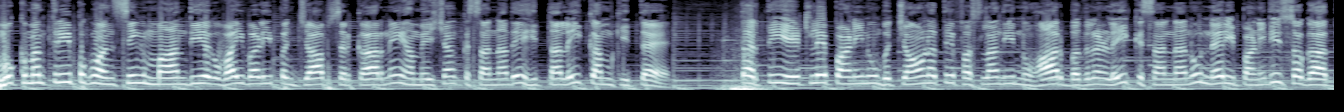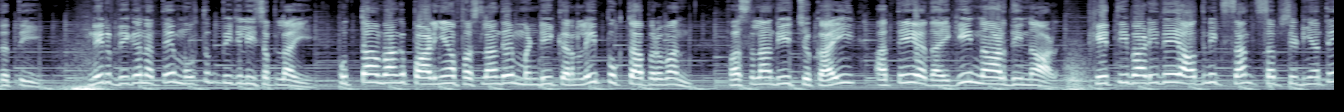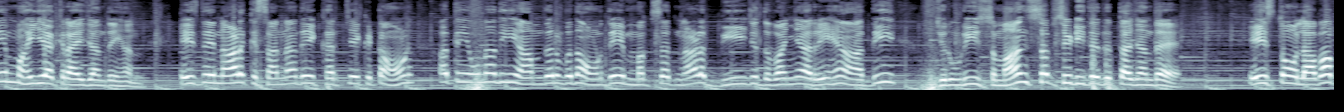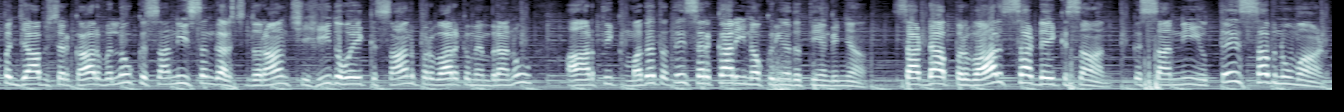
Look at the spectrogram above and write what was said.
ਮੁੱਖ ਮੰਤਰੀ ਭਗਵੰਤ ਸਿੰਘ ਮਾਨ ਦੀ ਅਗਵਾਈ ਵਾਲੀ ਪੰਜਾਬ ਸਰਕਾਰ ਨੇ ਹਮੇਸ਼ਾ ਕਿਸਾਨਾਂ ਦੇ ਹਿੱਤਾਂ ਲਈ ਕੰਮ ਕੀਤਾ ਹੈ। ਧਰਤੀ ਹੇਠਲੇ ਪਾਣੀ ਨੂੰ ਬਚਾਉਣ ਅਤੇ ਫਸਲਾਂ ਦੀ ਨੁਹਾਰ ਬਦਲਣ ਲਈ ਕਿਸਾਨਾਂ ਨੂੰ ਨਹਿਰੀ ਪਾਣੀ ਦੀ ਸੌਗਾਤ ਦਿੱਤੀ। ਨਿਰਵਿਘਨ ਅਤੇ ਮੁਫਤ ਬਿਜਲੀ ਸਪਲਾਈ, ਪੁੱਤਾਂ ਵਾਂਗ ਪਾਲੀਆਂ ਫਸਲਾਂ ਦੇ ਮੰਡੀ ਕਰਨ ਲਈ ਪੁਖਤਾ ਪ੍ਰਬੰਧ, ਫਸਲਾਂ ਦੀ ਚੁਕਾਈ ਅਤੇ ਅਦਾਇਗੀ ਨਾਲ ਦੀ ਨਾਲ ਖੇਤੀਬਾੜੀ ਦੇ ਆਧੁਨਿਕ ਸੰਦ ਸਬਸਿਡੀਆਂ ਤੇ ਮੁਹੱਈਆ ਕਰਾਏ ਜਾਂਦੇ ਹਨ। ਇਸ ਦੇ ਨਾਲ ਕਿਸਾਨਾਂ ਦੇ ਖਰਚੇ ਘਟਾਉਣ ਅਤੇ ਉਹਨਾਂ ਦੀ ਆਮਦਨ ਵਧਾਉਣ ਦੇ ਮਕਸਦ ਨਾਲ ਬੀਜ, ਦਵਾਈਆਂ, ਰੇਹਾਂ ਆਦਿ ਜ਼ਰੂਰੀ ਸਮਾਨ ਸਬਸਿਡੀ ਤੇ ਦਿੱਤਾ ਜਾਂਦਾ ਹੈ। ਇਸ ਤੋਂ ਇਲਾਵਾ ਪੰਜਾਬ ਸਰਕਾਰ ਵੱਲੋਂ ਕਿਸਾਨੀ ਸੰਘਰਸ਼ ਦੌਰਾਨ ਸ਼ਹੀਦ ਹੋਏ ਕਿਸਾਨ ਪਰਿਵਾਰਕ ਮੈਂਬਰਾਂ ਨੂੰ ਆਰਥਿਕ ਮਦਦ ਅਤੇ ਸਰਕਾਰੀ ਨੌਕਰੀਆਂ ਦਿੱਤੀਆਂ ਗਈਆਂ। ਸਾਡਾ ਪਰਿਵਾਰ, ਸਾਡੇ ਕਿਸਾਨ, ਕਿਸਾਨੀ ਉੱਤੇ ਸਭ ਨੂੰ ਮਾਣ।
